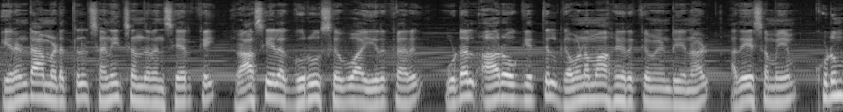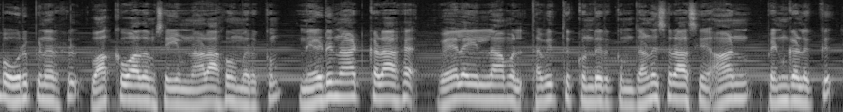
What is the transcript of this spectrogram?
இரண்டாம் இடத்தில் சனி சந்திரன் சேர்க்கை ராசியில குரு செவ்வாய் இருக்காரு. உடல் ஆரோக்கியத்தில் கவனமாக இருக்க வேண்டிய நாள். அதே சமயம் குடும்ப உறுப்பினர்கள் வாக்குவாதம் செய்யும் நாளாகவும் இருக்கும். நெடுநாட்களாக வேலையில்லாமல் தவித்துக் கொண்டிருக்கும் தனுசு ராசி ஆண் பெண்களுக்கு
